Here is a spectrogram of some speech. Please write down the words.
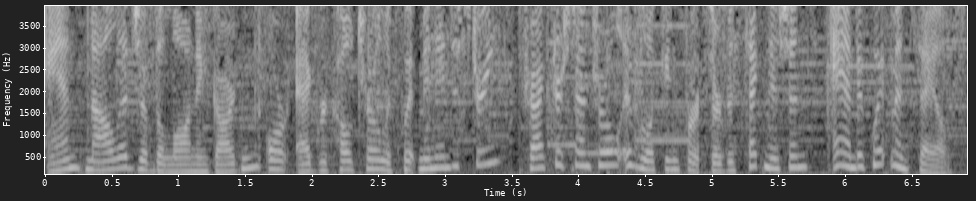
and knowledge of the lawn and garden or agricultural equipment industry? Tractor Central is looking for service technicians and equipment sales.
